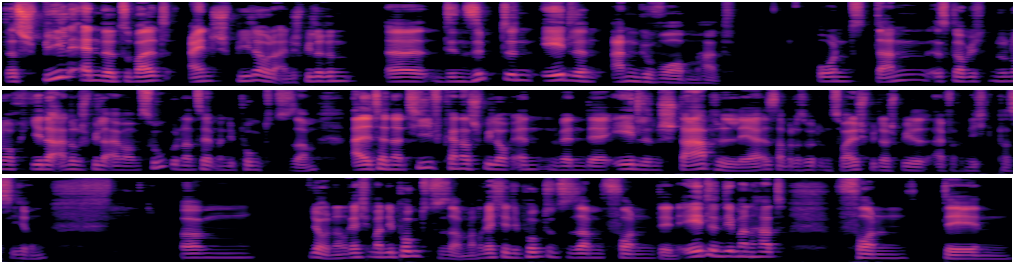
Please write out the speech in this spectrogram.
Das Spiel endet, sobald ein Spieler oder eine Spielerin äh, den siebten Edlen angeworben hat. Und dann ist, glaube ich, nur noch jeder andere Spieler einmal am Zug und dann zählt man die Punkte zusammen. Alternativ kann das Spiel auch enden, wenn der edlen Stapel leer ist, aber das wird im Zweispielerspiel einfach nicht passieren. Ähm, ja, und dann rechnet man die Punkte zusammen. Man rechnet die Punkte zusammen von den Edlen, die man hat, von den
